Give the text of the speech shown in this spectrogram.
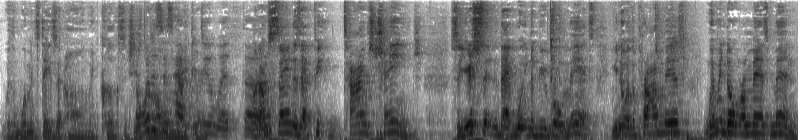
where the woman stays at home and cooks and she's But what the does this have to do with the? What I'm saying is that pe- times change. So you're sitting back waiting to be romanced. You know what the problem is? Women don't romance men.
